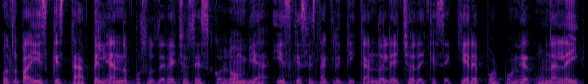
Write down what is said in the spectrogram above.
Otro país que está peleando por sus derechos es Colombia y es que se está criticando el hecho de que se quiere proponer una ley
